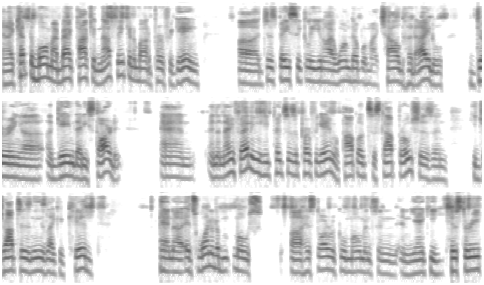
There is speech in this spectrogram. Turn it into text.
And I kept the ball in my back pocket, not thinking about a perfect game. Uh, just basically, you know, I warmed up with my childhood idol during a, a game that he started, and in the ninth inning, he pitches a perfect game, a pop up to Scott Brosius, and he drops his knees like a kid. And uh, it's one of the most uh, historical moments in, in Yankee history.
